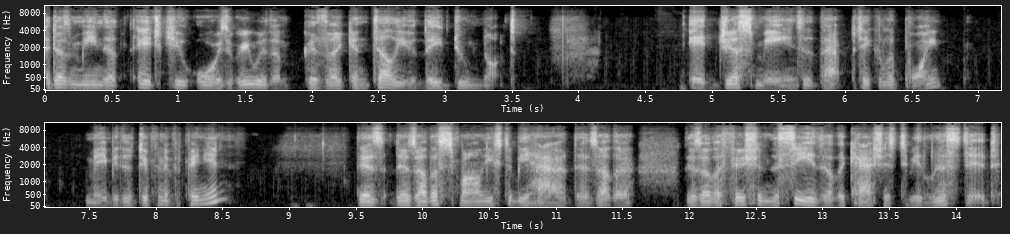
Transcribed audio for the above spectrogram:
It doesn't mean that HQ always agree with them, because I can tell you they do not. It just means at that particular point, maybe there's different opinion. There's there's other smileys to be had. There's other there's other fish in the sea. There's other caches to be listed.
